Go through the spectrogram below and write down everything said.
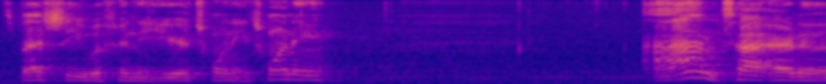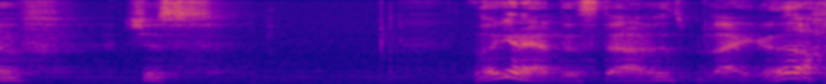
especially within the year 2020. I'm tired of just looking at this stuff. It's like, ugh.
